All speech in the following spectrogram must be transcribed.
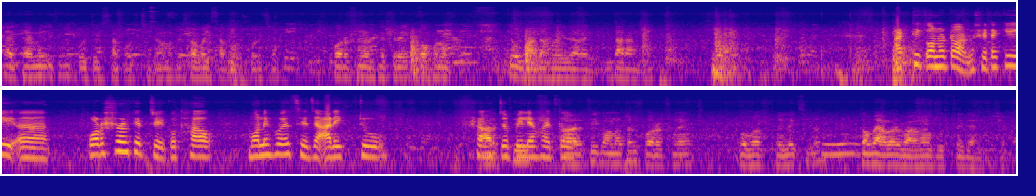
হ্যাঁ ফ্যামিলি থেকে প্রচুর সাপোর্ট ছিল আমাকে সবাই সাপোর্ট করেছে। পড়াশোনার ক্ষেত্রে কখনো কেউ বাধা হয়ে দাঁড়ায় দাঁড়াননি আর্থিক অনটন সেটা কি পড়াশোনার ক্ষেত্রে কোথাও মনে হয়েছে যে আরেকটু সাহায্য পেলে হয়তো আর্থিক অনটন পড়াশোনায় প্রভাব ফেলেছিল। তবে আমার বাবা মা বুঝতে দেননি সেটা।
